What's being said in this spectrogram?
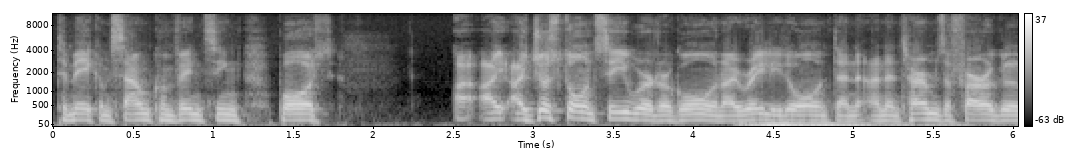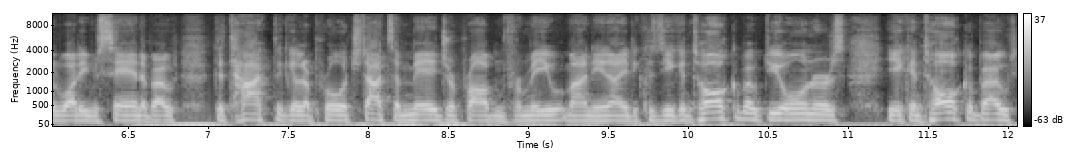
to make him sound convincing, but I, I just don't see where they're going. I really don't. And, and in terms of Feargal, what he was saying about the tactical approach, that's a major problem for me with Man United because you can talk about the owners, you can talk about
